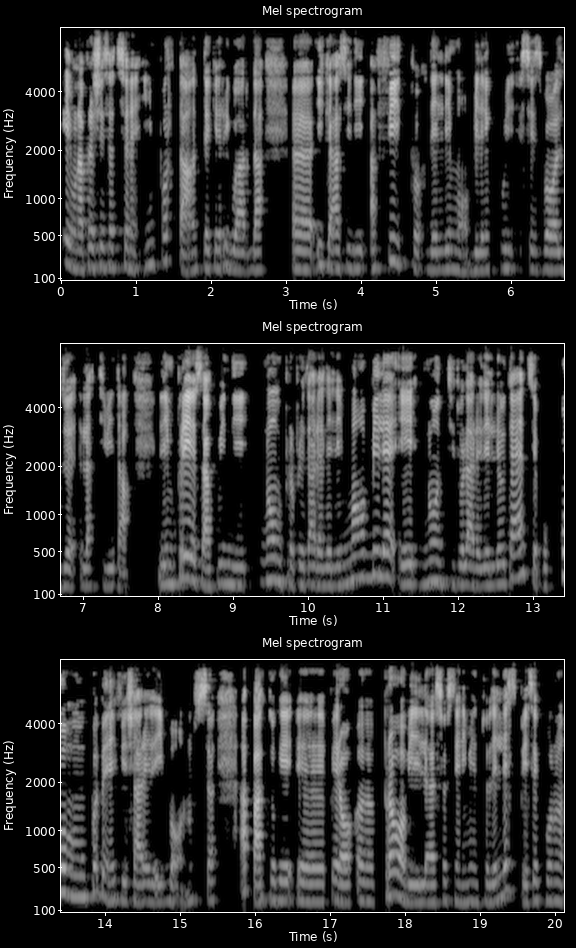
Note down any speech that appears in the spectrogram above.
e una precisazione importante che riguarda eh, i casi di affitto dell'immobile in cui si svolge l'attività. L'impresa, quindi non proprietaria dell'immobile e non titolare delle utenze, può comunque beneficiare dei bonus, a patto che eh, però eh, provi il sostenimento delle spese con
